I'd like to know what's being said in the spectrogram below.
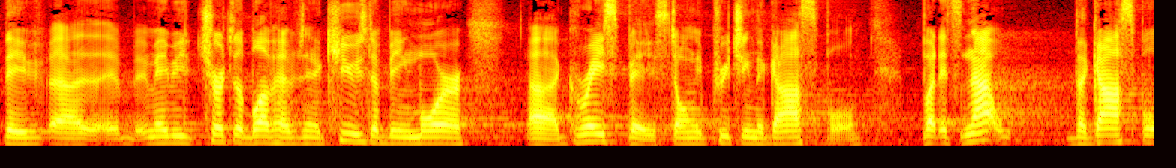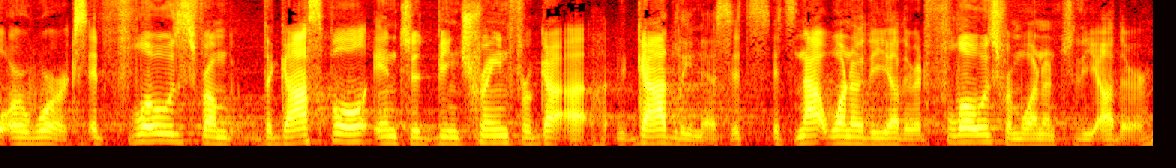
they've, uh, maybe Church of the Beloved has been accused of being more uh, grace based, only preaching the gospel. But it's not the gospel or works. It flows from the gospel into being trained for uh, godliness. It's, it's not one or the other, it flows from one to the other.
